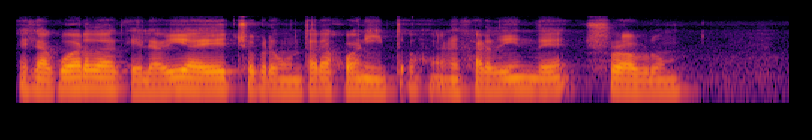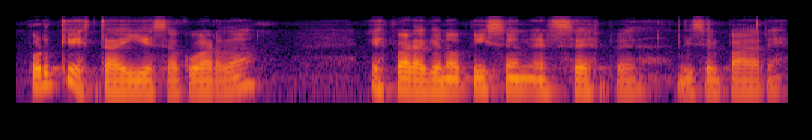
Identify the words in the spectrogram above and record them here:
Es la cuerda que le había hecho preguntar a Juanito en el jardín de Shrubroom. ¿Por qué está ahí esa cuerda? Es para que no pisen el césped, dice el padre.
